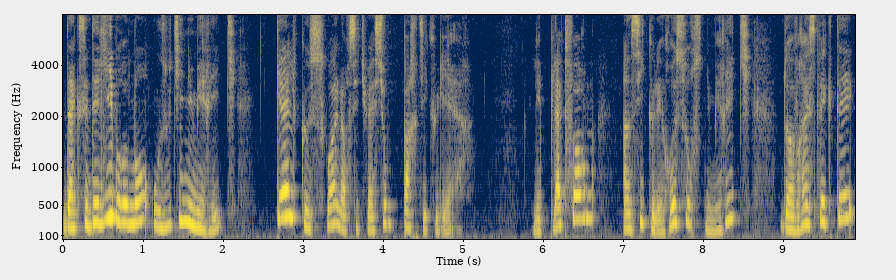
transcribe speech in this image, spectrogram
d'accéder librement aux outils numériques, quelle que soit leur situation particulière. Les plateformes ainsi que les ressources numériques doivent respecter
